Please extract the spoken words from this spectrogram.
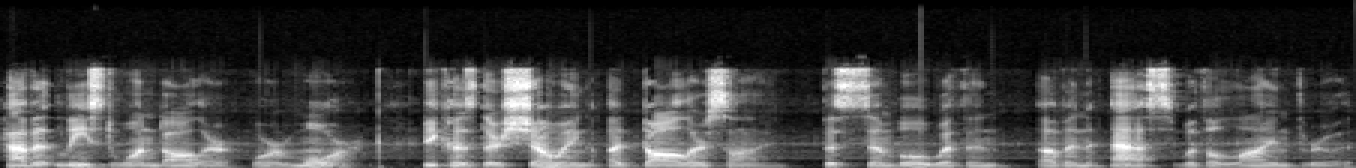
have at least $1 or more because they're showing a dollar sign the symbol with an, of an S with a line through it,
